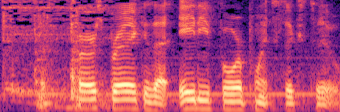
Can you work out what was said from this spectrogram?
The first break is at 84.62.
